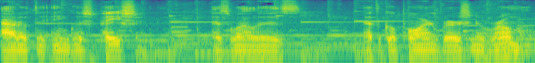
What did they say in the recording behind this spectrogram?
out of the English Patient, as well as ethical porn version of Roma.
